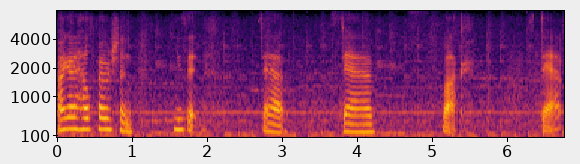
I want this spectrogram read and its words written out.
I got a health potion. Use it. Stab, stab, block, stab.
